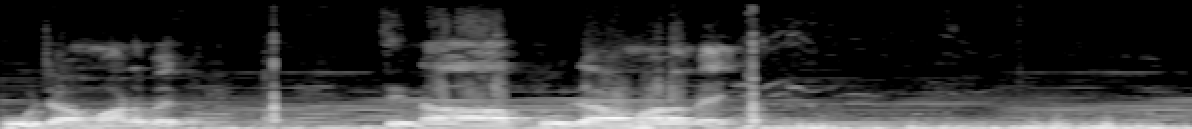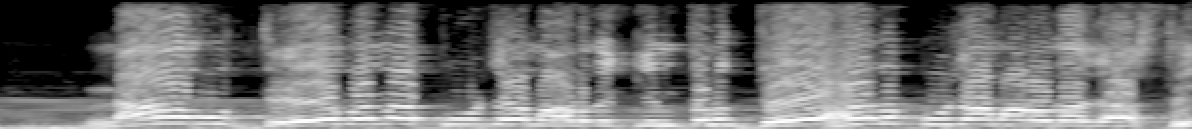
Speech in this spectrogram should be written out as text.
ಪೂಜಾ ಮಾಡಬೇಕು. ದಿನಾ ಪೂಜಾ ಮಾಡಬೇಕು. ನಾವು ದೇವನ ಪೂಜೆ ಮಾಡೋದಕ್ಕಿಂತಲೂ ದೇಹದ ಪೂಜೆ ಮಾಡೋದ ಜಾಸ್ತಿ.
